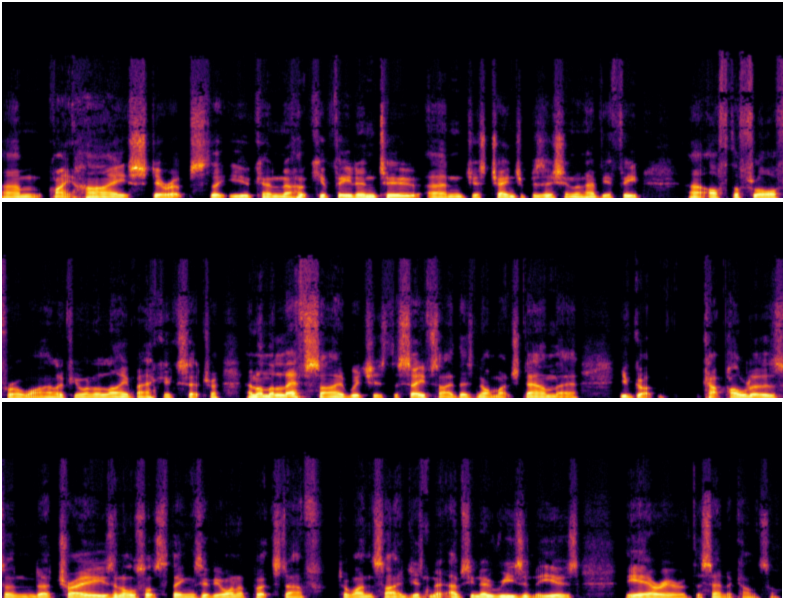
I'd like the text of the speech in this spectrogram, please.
um, quite high stirrups that you can hook your feet into and just change your position and have your feet uh, off the floor for a while if you want to lie back, etc. And on the left side, which is the safe side, there's not much down there. You've got cup holders and uh, trays and all sorts of things if you want to put stuff to one side. Just no, absolutely no reason to use the area of the center console.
